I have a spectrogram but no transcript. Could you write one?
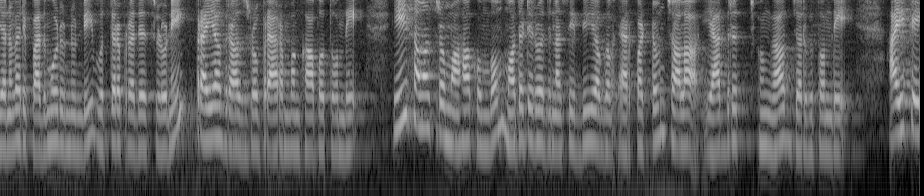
జనవరి పదమూడు నుండి ఉత్తరప్రదేశ్లోని ప్రయాగ్రాజ్లో ప్రారంభం కాబోతోంది. ఈ సంవత్సరం మహాకుంభం మొదటి రోజున సిద్ధియోగం ఏర్పడటం చాలా యాదృచ్ఛికంగా జరుగుతోంది. అయితే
